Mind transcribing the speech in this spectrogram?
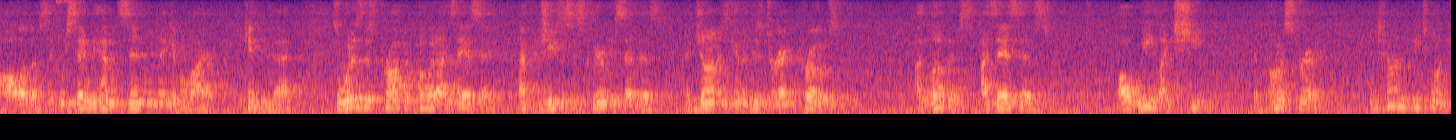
All of us. If we say we haven't sinned, we make Him a liar. We can't do that. So, what does this prophet poet Isaiah say after Jesus has clearly said this? And John has given his direct prose. I love this. Isaiah says, All we like sheep have gone astray and turned each one to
